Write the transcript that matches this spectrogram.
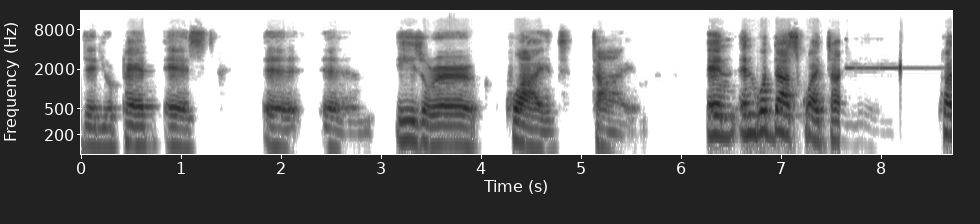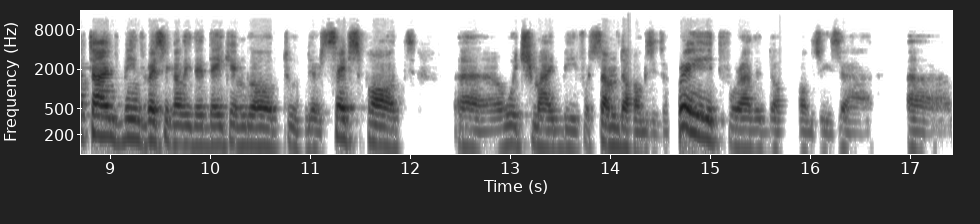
that your pet is uh, uh, his or her quiet time. And and what does quiet time mean? Quiet time means basically that they can go to their safe spot uh, which might be for some dogs is crate for other dogs is a, um,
